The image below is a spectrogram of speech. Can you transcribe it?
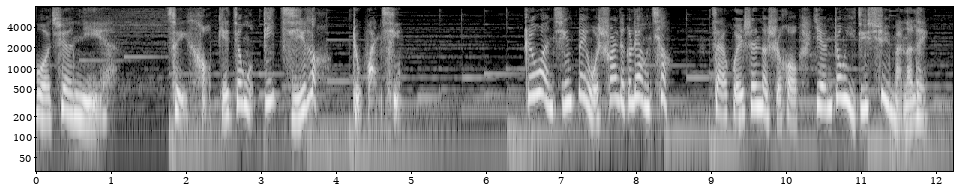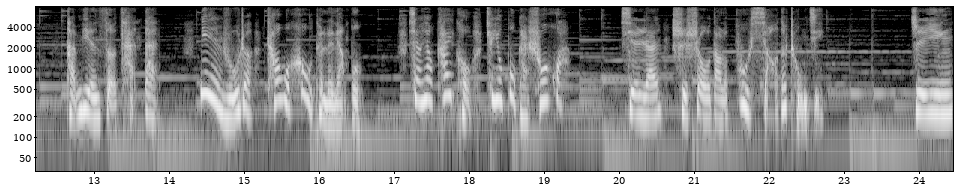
我劝你最好别将我逼急了，刘婉晴。刘婉晴被我摔了个踉跄，在回身的时候，眼中已经蓄满了泪，她面色惨淡，嗫嚅着朝我后退了两步，想要开口却又不敢说话，显然是受到了不小的冲击。只因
